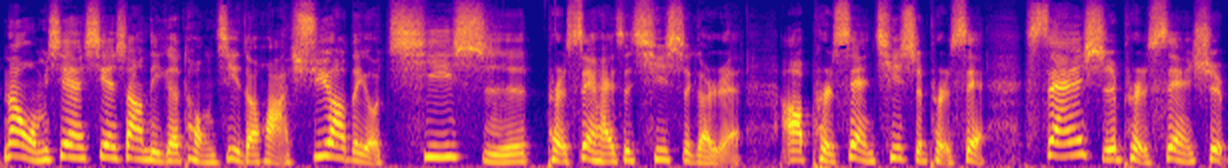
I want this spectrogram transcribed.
那我们现在线上的一个统计的话，需要的有七十 percent 还是七十个人啊？percent 七十 percent。三十 percent 是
